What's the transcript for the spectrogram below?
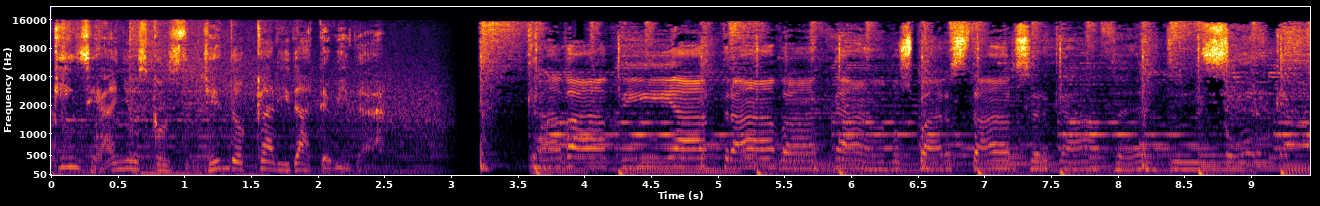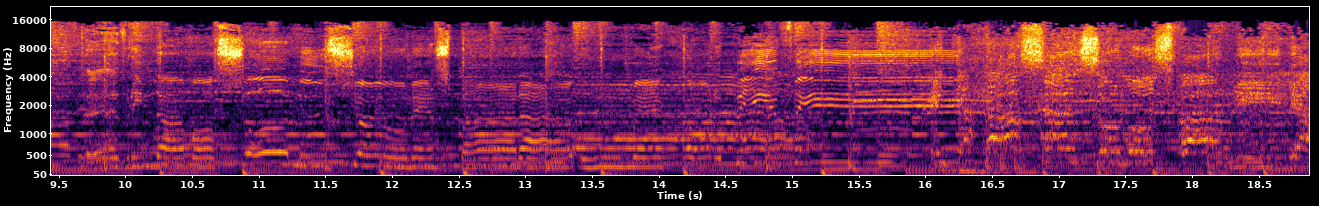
15 años construyendo calidad de vida. Cada día trabajamos para estar cerca de ti. Te brindamos soluciones para un mejor vivir. En Cajasal somos familia,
